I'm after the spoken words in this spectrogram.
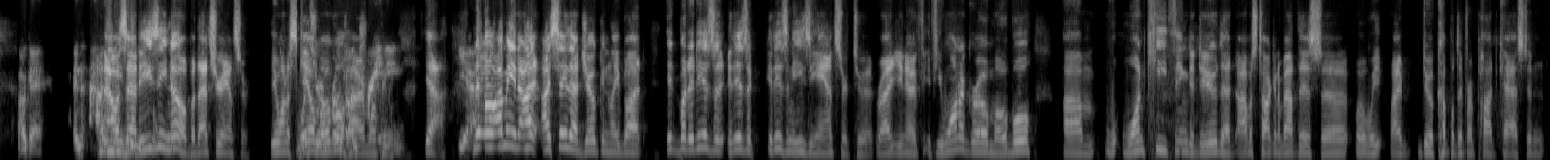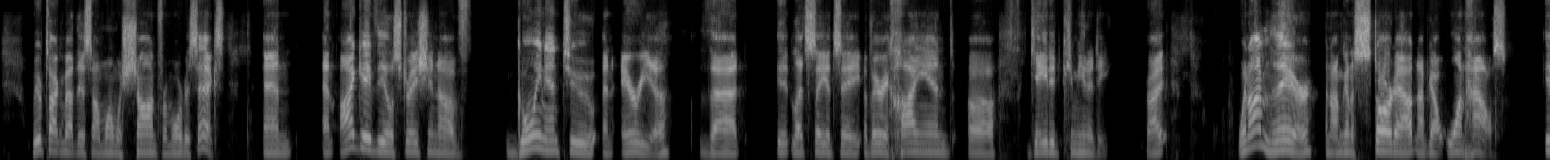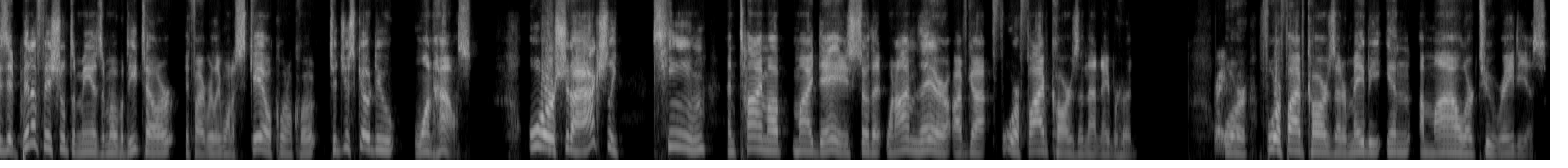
okay. And how now, is that do- easy? No, but that's your answer. You want to scale mobile, hire more people. Yeah. Yeah. No, I mean, I, I say that jokingly, but it, but it is a, it is a, it is an easy answer to it, right? You know, if, if you want to grow mobile, um, w- one key thing to do that I was talking about this, uh, well, we, I do a couple different podcasts and we were talking about this on one with Sean from Orbis X and, and I gave the illustration of going into an area that it, let's say it's a, a very high end, uh, gated community, right? When I'm there and I'm going to start out and I've got one house, is it beneficial to me as a mobile detailer, if I really want to scale, quote unquote, to just go do one house? Or should I actually team and time up my days so that when I'm there, I've got four or five cars in that neighborhood. Right. Or four or five cars that are maybe in a mile or two radius.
